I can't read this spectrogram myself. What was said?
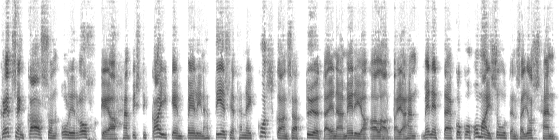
Gretchen Carlson oli rohkea, hän pisti kaiken pelin, hän tiesi, että hän ei koskaan saa työtä enää media-alalta ja hän menettää koko omaisuutensa, jos hän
